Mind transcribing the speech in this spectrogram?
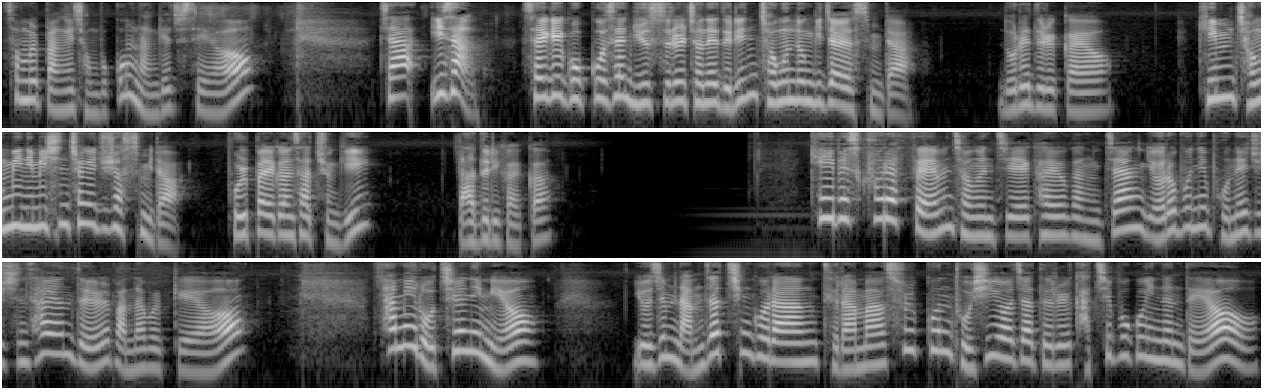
선물방에 정보 꼭 남겨주세요. 자, 이상 세계 곳곳의 뉴스를 전해드린 정은동 기자였습니다. 노래 들을까요? 김정미님이 신청해 주셨습니다. 볼빨간 사춘기 나들이 갈까? KBS Cool FM 정은지의 가요광장 여러분이 보내주신 사연들 만나볼게요. 3157님이요. 요즘 남자친구랑 드라마 술꾼 도시 여자들을 같이 보고 있는데요.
